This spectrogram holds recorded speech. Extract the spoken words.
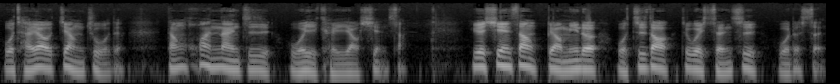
我才要这样做的。当患难之日，我也可以要献上，因为献上表明了我知道这位神是我的神，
